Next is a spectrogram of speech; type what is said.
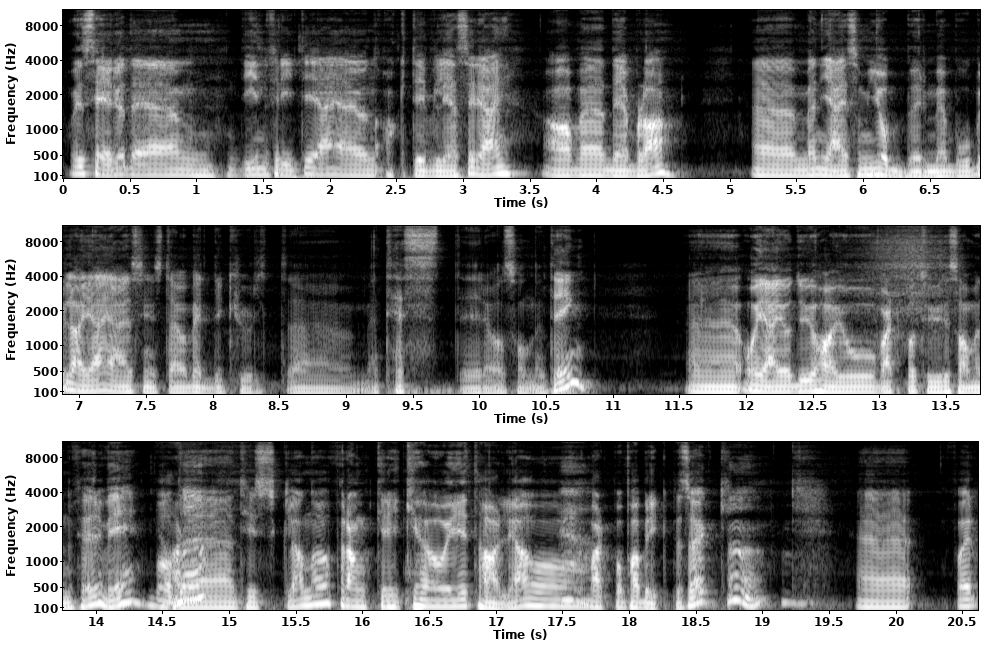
Og vi ser jo det Din fritid Jeg er jo en aktiv leser, jeg, av eh, det blad. Eh, Men jeg som jobber med bobil, jeg, jeg syns det er jo veldig kult eh, med tester og sånne ting. Eh, Og jeg og du har jo vært på tur sammen før, vi. Både Tyskland og Frankrike og Italia, og vært på fabrikkbesøk. Ja. Eh, For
